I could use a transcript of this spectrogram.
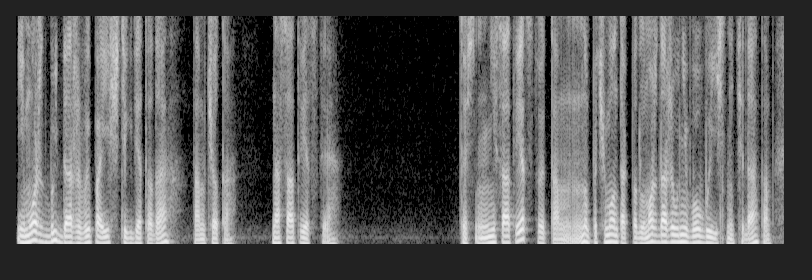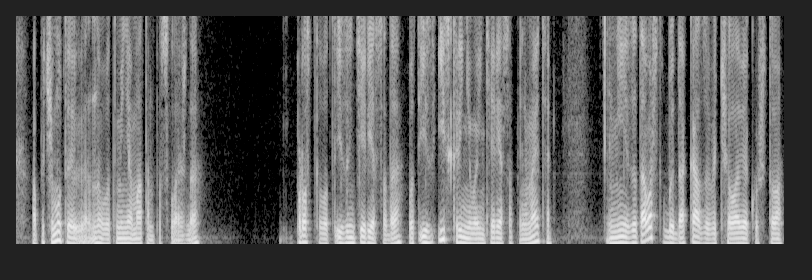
И может быть даже вы поищете где-то, да, там что-то на соответствие. То есть не соответствует там, ну, почему он так подумал. Может, даже у него выясните, да, там, а почему ты, ну, вот меня матом посылаешь, да? Просто вот из интереса, да, вот из искреннего интереса, понимаете? Не из-за того, чтобы доказывать человеку, что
